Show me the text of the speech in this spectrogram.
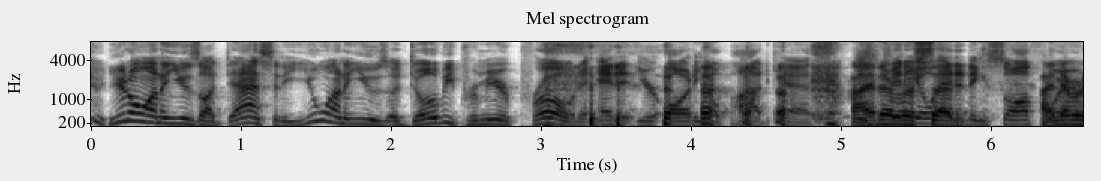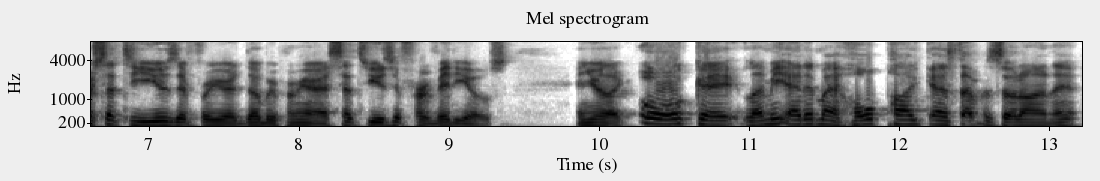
you don't want to use Audacity. You want to use Adobe Premiere Pro to edit your audio podcast. I never video said- editing software. I never said to use it for your Adobe Premiere. I said to use it for videos. And you're like, oh, okay, let me edit my whole podcast episode on it.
